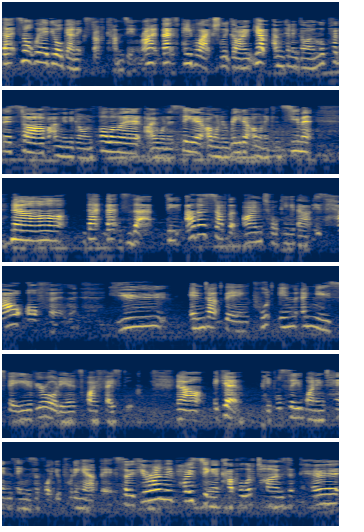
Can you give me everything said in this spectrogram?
that's not where the organic stuff comes in, right? That's people actually going, yep, I'm going to go and look for their stuff. I'm going to go and follow it. I want to see it. I want to read it. I want to consume it. Now, that, that's that. The other stuff that I'm talking about is how often you end up being put in a news feed of your audience by Facebook. Now, again, people see one in 10 things of what you're putting out there. So if you're only posting a couple of times per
